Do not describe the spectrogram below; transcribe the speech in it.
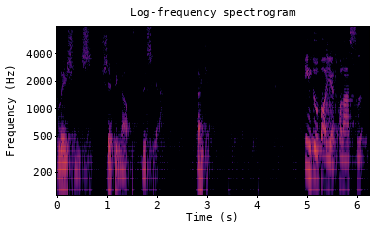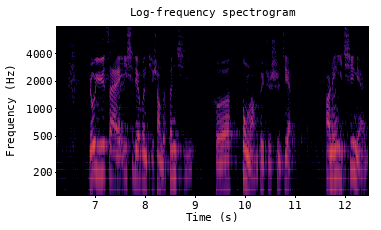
relations shaping up this year? Thank you. 印度报业托拉斯，由于在一系列问题上的分歧和洞朗对峙事件，2017年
